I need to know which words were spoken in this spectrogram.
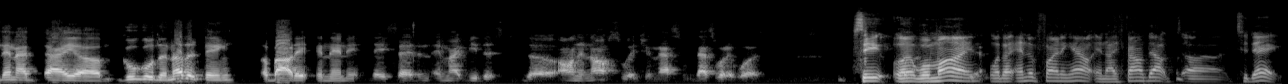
then I I uh, googled another thing about it, and then it, they said it might be this the on and off switch, and that's that's what it was. See, uh, well, mine, Yeah. what I ended up finding out, and I found out uh, today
